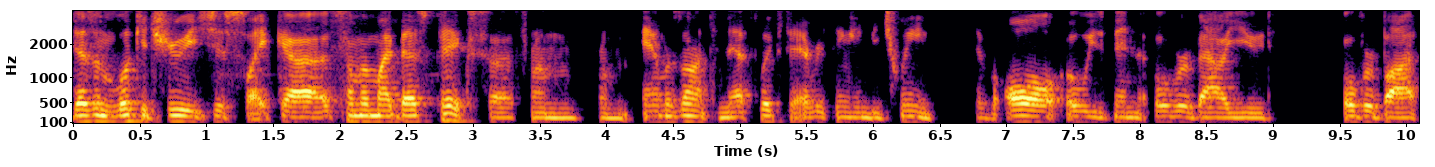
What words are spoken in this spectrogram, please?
doesn't look at true. It's just like uh, some of my best picks uh, from from Amazon to Netflix to everything in between have all always been overvalued, overbought.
